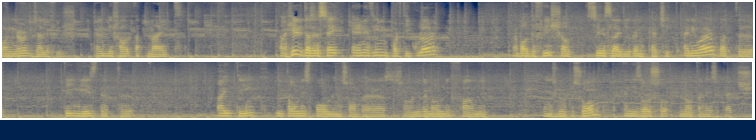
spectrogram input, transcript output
vanguard jellyfish can be found at night Uh, here it doesn't say anything particular about the fish, so seems like you can catch it anywhere, but uh, thing is that uh, I think it only spawns in swamp areas, so you can only find it in Slurpy Swamp and is also not an easy catch.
